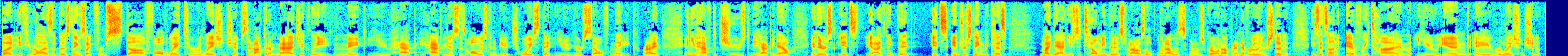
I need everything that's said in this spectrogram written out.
But if you realize that those things, like from stuff all the way to relationships, they're not going to magically make you happy. Happiness is always going to be a choice that you yourself make, right? And you have to choose to be happy now. And there's, it's, I think that it's interesting because my dad used to tell me this when I was when I was when I was growing up, and I never really understood it. He said, "Son, every time you end a relationship,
